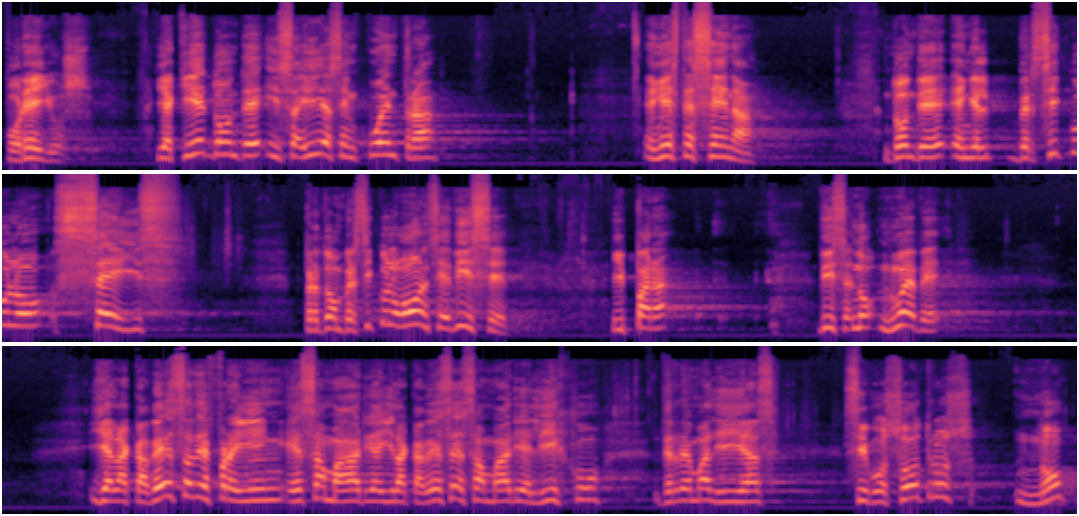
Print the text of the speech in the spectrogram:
por ellos. Y aquí es donde Isaías se encuentra en esta escena, donde en el versículo 6, perdón, versículo 11 dice, y para, dice, no, 9, y a la cabeza de Efraín es Samaria, y a la cabeza de Samaria el hijo de Remalías. Si vosotros no,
